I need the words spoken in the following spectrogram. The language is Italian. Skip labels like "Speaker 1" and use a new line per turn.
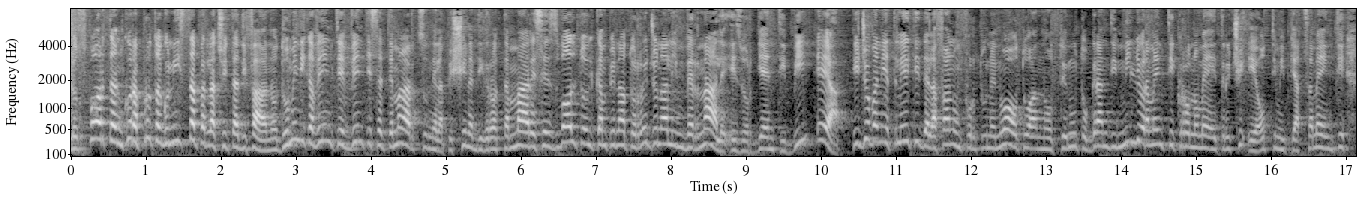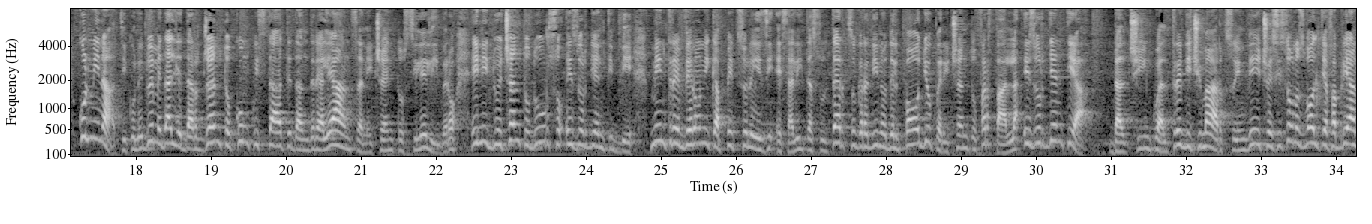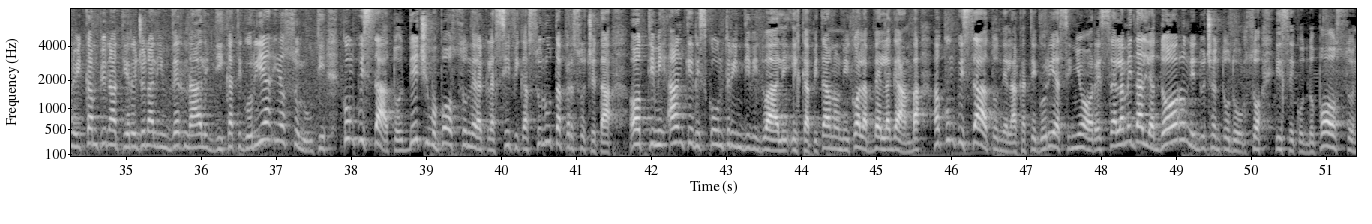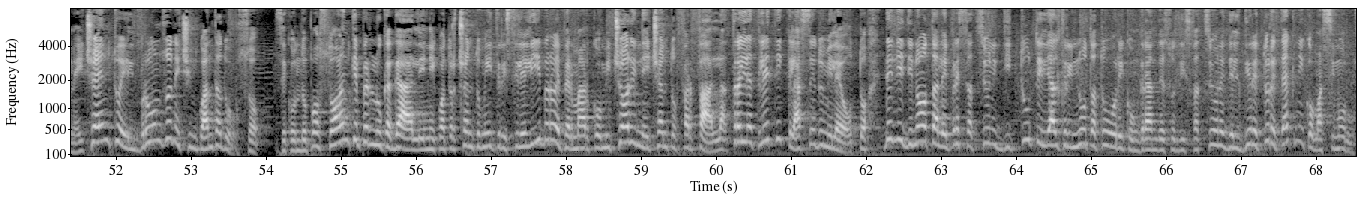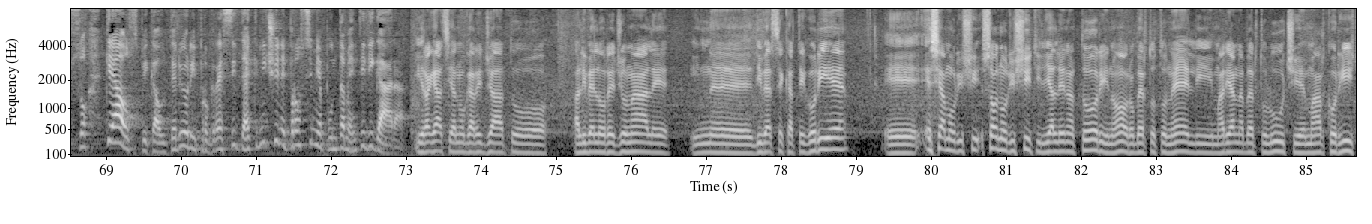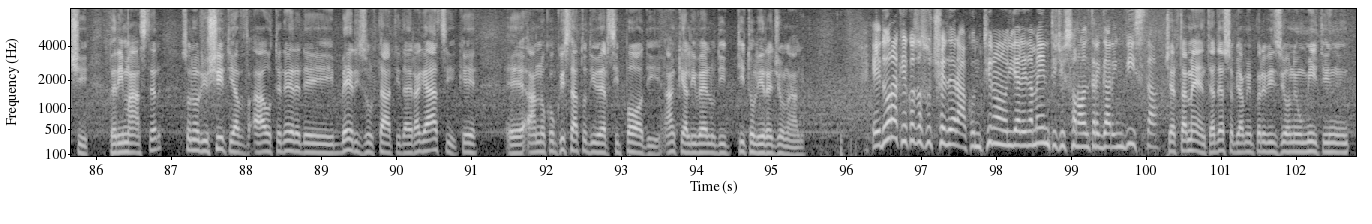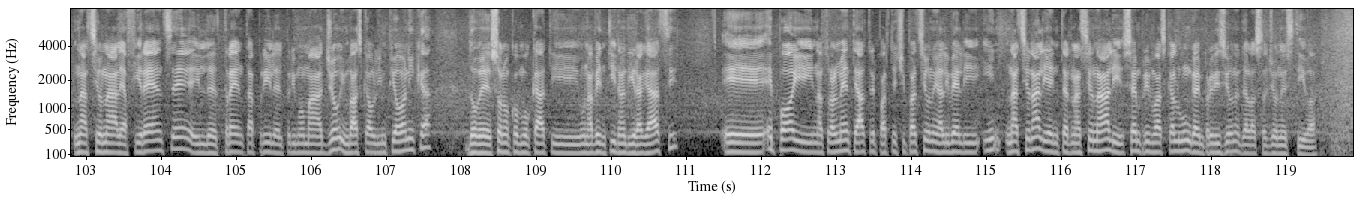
Lo sport è ancora protagonista per la città di Fano. Domenica 20 e 27 marzo nella piscina di Grottammare si è svolto il campionato regionale invernale esordienti B e A. I giovani atleti della Fano Infortune Nuoto hanno ottenuto grandi miglioramenti cronometrici e ottimi piazzamenti, culminati con le due medaglie d'argento conquistate da Andrea Leanza nei 100 stile libero e nei 200 d'orso esordienti B, mentre Veronica Pezzolesi è salita sul terzo gradino del podio per i 100 farfalla esordienti A. Dal 5 al 13 marzo invece si sono svolti a Fabriano i campionati regionali invernali di categoria e assoluti, conquistato il decimo posto nella classifica assoluta per società. Ottimi anche i riscontri individuali. Il capitano Nicola Bellagamba ha conquistato nella categoria signores la medaglia d'oro nei 200 d'orso, il secondo posto nei 100 e il bronzo nei 50 d'orso. Secondo posto anche per Luca Galli nei 400 metri stile libero e per Marco Miccioli nei 100 farfalla tra gli atleti classe 2008. Degli di nota le prestazioni di tutti gli altri nuotatori con grande soddisfazione del direttore tecnico Massimo Russo che auspica ulteriori progressi tecnici nei prossimi appuntamenti di gara.
I ragazzi hanno gareggiato a livello regionale in eh, diverse categorie e, e riusciti, sono riusciti gli allenatori, no? Roberto Tonelli, Marianna Bertolucci e Marco Ricci per i master, sono riusciti a, a ottenere dei bei risultati dai ragazzi che eh, hanno conquistato diversi podi anche a livello di titoli regionali.
Ed ora che cosa succederà? Continuano gli allenamenti? Ci sono altre gare in vista?
Certamente, adesso abbiamo in previsione un meeting nazionale a Firenze il 30 aprile e il 1 maggio in Vasca Olimpionica dove sono convocati una ventina di ragazzi e, e poi naturalmente altre partecipazioni a livelli in, nazionali e internazionali sempre in vasca lunga in previsione della stagione estiva.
